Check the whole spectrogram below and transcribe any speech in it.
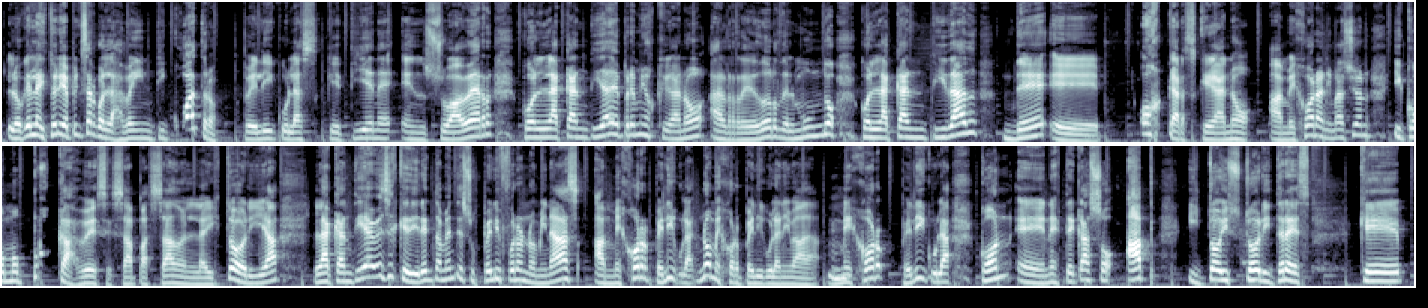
lo que es la historia de Pixar con las 24 películas que tiene en su haber, con la cantidad de premios que ganó alrededor del mundo, con la cantidad de eh, Oscars que ganó a mejor animación y como pocas veces ha pasado en la historia, la cantidad de veces que directamente sus pelis fueron nominadas a mejor película, no mejor película animada, mejor película, con eh, en este caso Up y Toy Story 3, que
